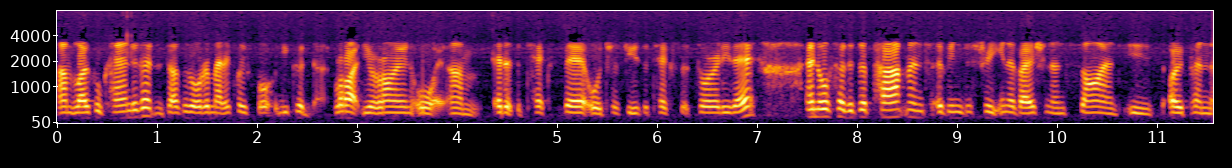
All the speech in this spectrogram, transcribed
um, local candidate. It does it automatically for you. Could write your own or um, edit the text there, or just use the text that's already there. And also, the Department of Industry, Innovation and Science is open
